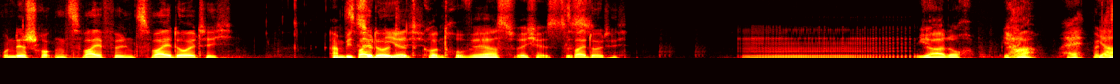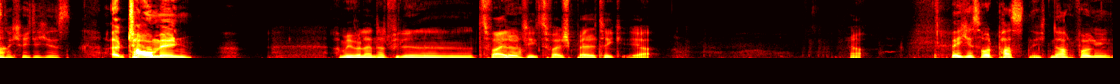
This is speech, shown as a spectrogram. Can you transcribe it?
Unerschrocken, zweifeln, zweideutig. Ambitioniert, Zweideutig. kontrovers, welcher ist das? Zweideutig. Mm, Ja, doch. Ja, hä? Wenn ja. das nicht richtig ist. Äh, taumeln. Ambivalent hat viele zweideutig, zweispältig, ja. Welches Wort passt nicht? Nachfolgend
